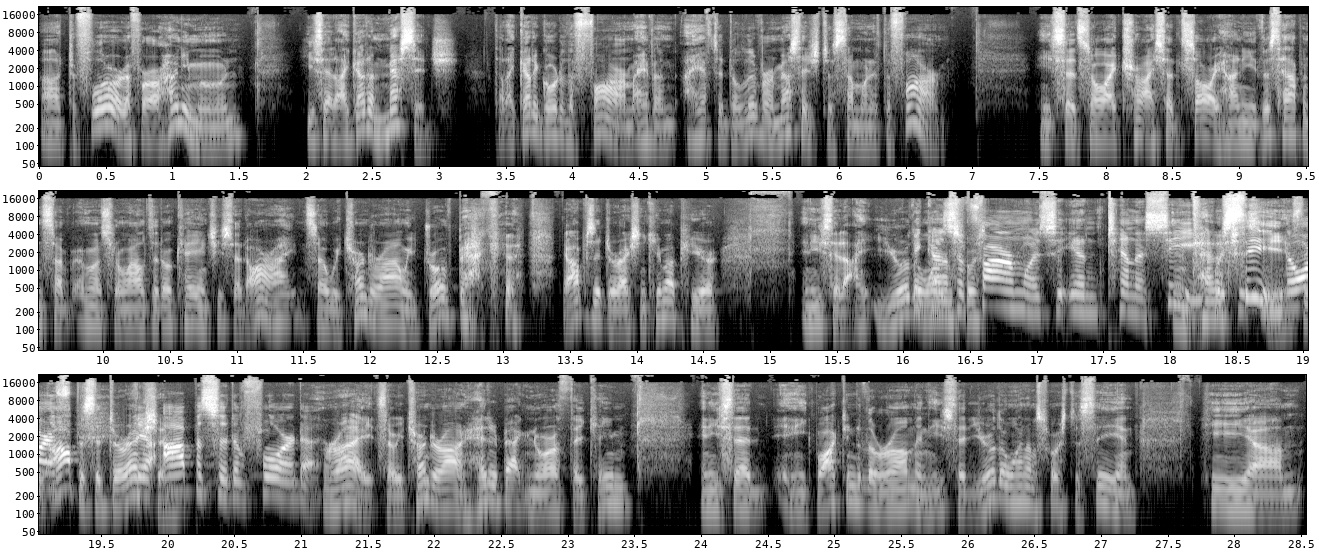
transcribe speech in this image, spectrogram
uh, to Florida for our honeymoon." He said, "I got a message that I got to go to the farm. I have a, I have to deliver a message to someone at the farm." He said, so I, try, I said, sorry, honey, this happens every once in a while. Is it okay? And she said, all right. And so we turned around, we drove back the opposite direction, came up here, and he said, "You're the because one." Because the farm was in Tennessee, in Tennessee, north, the opposite direction, the opposite of Florida. Right. So he turned around, headed back north. They came, and he said, and he walked into the room, and he said, "You're the one I'm supposed to see." And he um,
